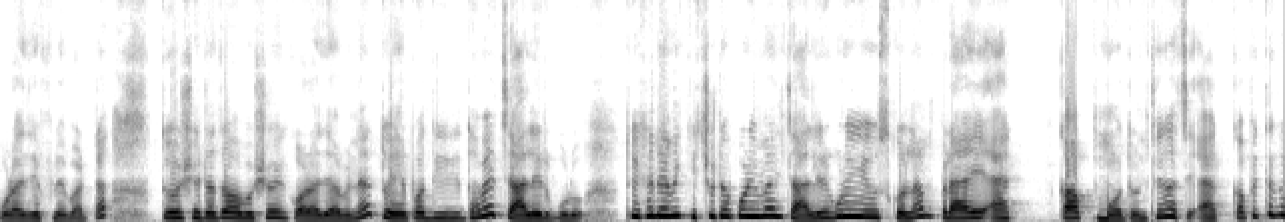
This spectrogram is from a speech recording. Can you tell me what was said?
পোড়া যে ফ্লেভারটা তো সেটা তো অবশ্যই করা যাবে না। তো এরপর দিয়ে দিতে হবে চালের গুঁড়ো। তো এখানে আমি কিছুটা পরিমাণ চালের গুঁড়ো ইউজ করলাম, প্রায় এক কাপ মতন, ঠিক আছে? এক কাপের থেকে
